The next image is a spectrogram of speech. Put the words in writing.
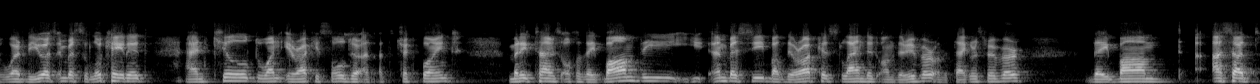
where the U.S. embassy is located and killed one Iraqi soldier at, at the checkpoint. Many times also they bombed the embassy, but the rockets landed on the river, on the Tigris River. They bombed Assad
